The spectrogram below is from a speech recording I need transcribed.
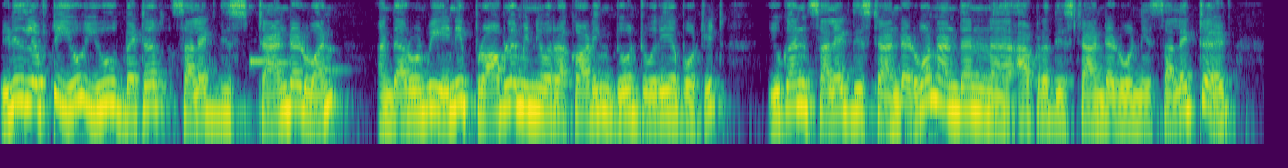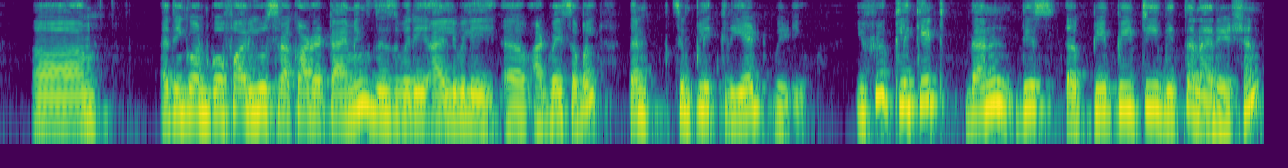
It is left to you, you better select the standard one and there won't be any problem in your recording, don't worry about it. You can select the standard one and then uh, after the standard one is selected, um, I think you can go for use recorded timings. This is very highly uh, advisable. Then simply create video. If you click it, then this uh, PPT with the narration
